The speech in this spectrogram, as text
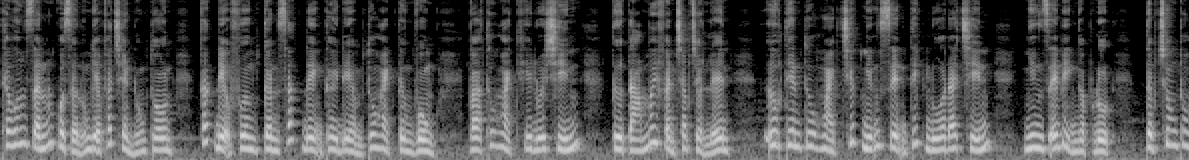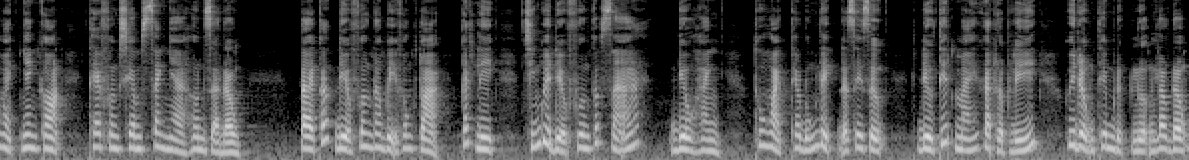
theo hướng dẫn của Sở Nông nghiệp Phát triển Nông thôn, các địa phương cần xác định thời điểm thu hoạch từng vùng và thu hoạch khi lúa chín từ 80% trở lên, ưu tiên thu hoạch trước những diện tích lúa đã chín nhưng dễ bị ngập lụt, tập trung thu hoạch nhanh gọn theo phương châm xanh nhà hơn giả đồng. Tại các địa phương đang bị phong tỏa, cách ly, chính quyền địa phương cấp xã điều hành thu hoạch theo đúng lịch đã xây dựng, điều tiết máy gặt hợp lý, huy động thêm lực lượng lao động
